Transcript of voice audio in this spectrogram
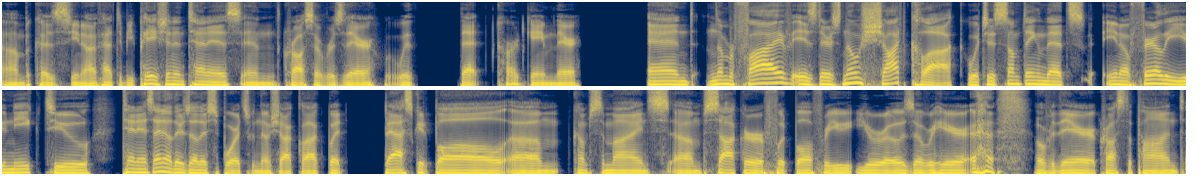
um, because you know I've had to be patient in tennis and crossovers there with that card game there. And number five is there's no shot clock, which is something that's you know fairly unique to tennis. I know there's other sports with no shot clock, but basketball um, comes to mind, um, soccer, or football for you Euros over here, over there across the pond.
